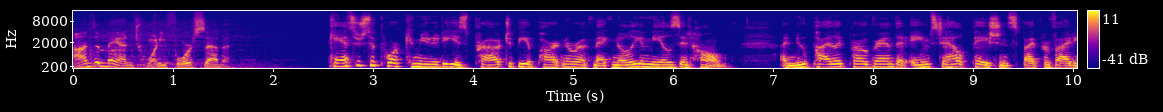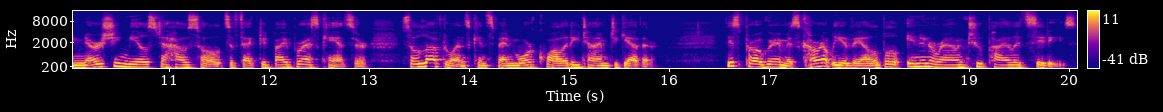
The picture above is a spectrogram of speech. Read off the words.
on demand 24 7. Cancer Support Community is proud to be a partner of Magnolia Meals at Home, a new pilot program that aims to help patients by providing nourishing meals to households affected by breast cancer so loved ones can spend more quality time together. This program is currently available in and around two pilot cities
